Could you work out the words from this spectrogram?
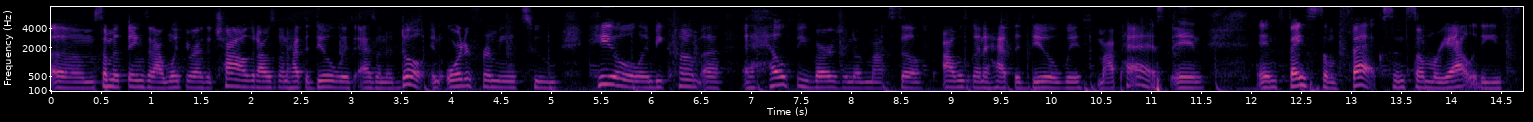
um, some of the things that I went through as a child that I was going to have to deal with as an adult in order for me to heal and become a, a healthy version of myself. I was going to have to deal with my past and and face some facts and some realities.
